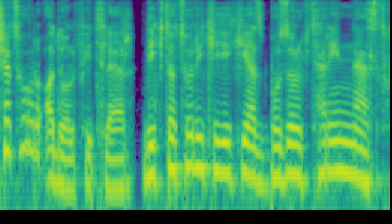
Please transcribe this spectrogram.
چطور آدولف هیتلر دیکتاتوری که یکی از بزرگترین نسل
